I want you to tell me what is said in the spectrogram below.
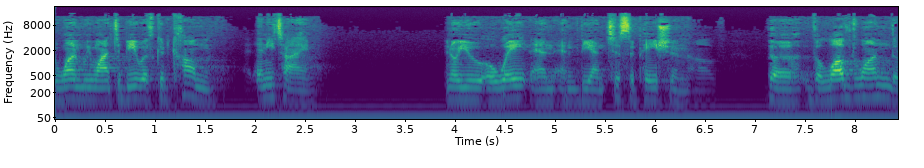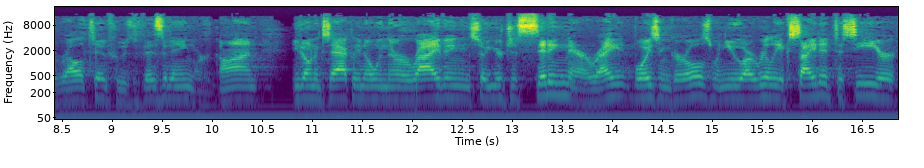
the one we want to be with, could come at any time. You know, you await and, and the anticipation of the, the loved one, the relative who's visiting or gone, you don't exactly know when they're arriving, so you're just sitting there, right? Boys and girls, when you are really excited to see your,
